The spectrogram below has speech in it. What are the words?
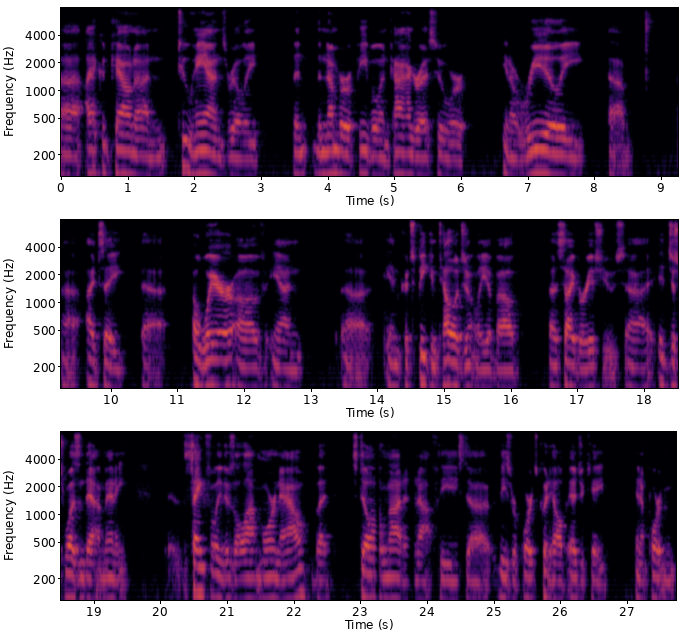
uh, I could count on two hands really the, the number of people in Congress who were you know, really, um, uh, I'd say, uh, aware of and uh, and could speak intelligently about uh, cyber issues. Uh, it just wasn't that many. Thankfully, there's a lot more now, but still not enough. These these reports could help educate an important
